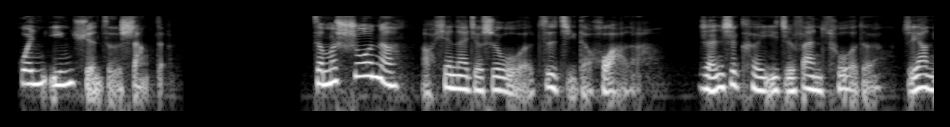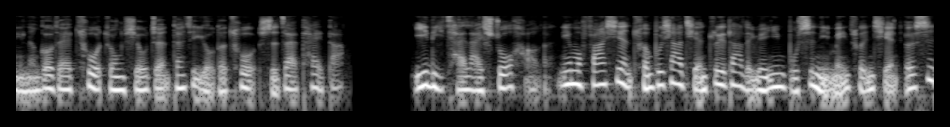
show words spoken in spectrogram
婚姻选择上的。怎么说呢？啊，现在就是我自己的话了。人是可以一直犯错的，只要你能够在错中修正。但是有的错实在太大。以理财来说好了，你有没有发现存不下钱最大的原因不是你没存钱，而是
